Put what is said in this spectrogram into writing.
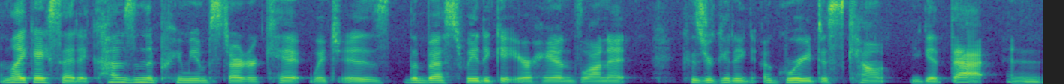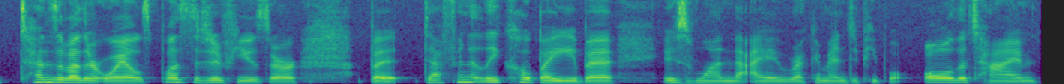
And like I said, it comes in the premium starter kit, which is the best way to get your hands on it because you're getting a great discount. You get that and tons of other oils plus the diffuser. But definitely Copaiba is one that I recommend to people all the time.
